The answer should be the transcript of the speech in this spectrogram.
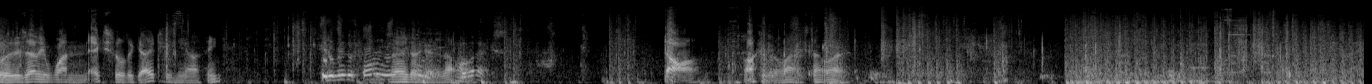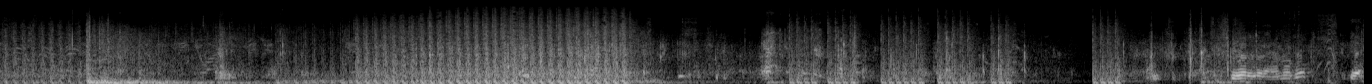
Oh, there's only one exfil to go to now, I think. It'll be the final No, don't go to that one. Relax. Oh, I can relax, don't worry. You guys got ammo box? Yeah.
